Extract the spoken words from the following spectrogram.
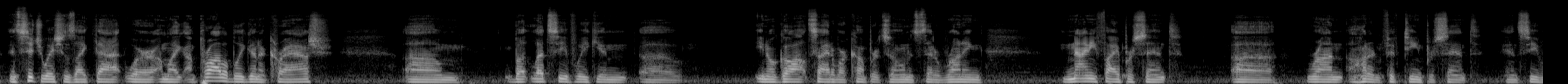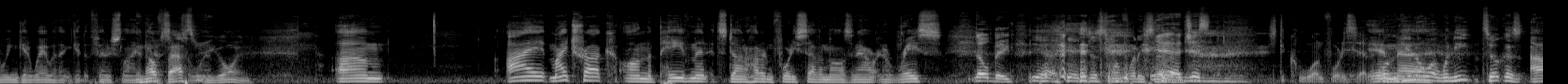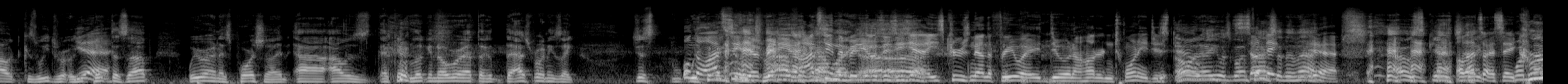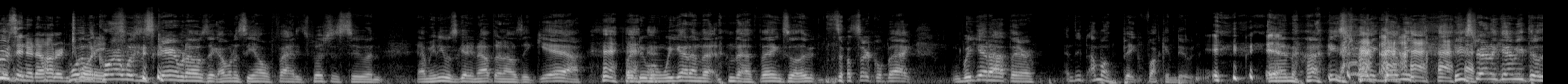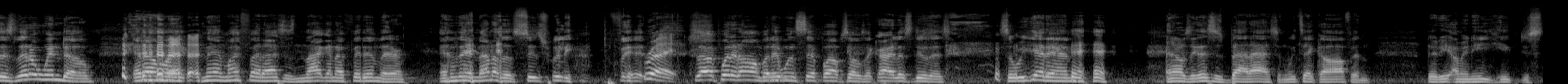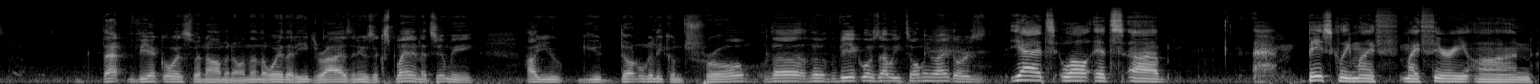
in situations like that where I'm like, I'm probably going to crash um, but let's see if we can, uh, you know, go outside of our comfort zone instead of running 95%, uh, run 115% and see if we can get away with it and get to the finish line. And how fast were you going? I my truck on the pavement, it's done 147 miles an hour in a race. No big. Yeah, yeah, just 147. Yeah, just just a cool 147. Well, And, you know uh, what? When he took us out, because we drove, he Yeah. picked us up. We were in his Porsche, and uh, I was, I kept looking over at the dashboard, and he's like, just. Well, no, I've seen the video. I've seen the like, videos. Is he's, "Ah." yeah, he's cruising down the freeway doing 120. Just Oh, yeah, he was going Sunday- faster than that. Yeah. I was scared. Oh, that's why I say cruising at 120. Well, in the car, I wasn't scared, but I was like, I want to see how fast he's pushed us to. And I mean, he was getting out there, and I was like, yeah. But dude, when we got on that that thing, so, so I'll circle back. We get out there, and dude, I'm a big fucking dude, and uh, he's trying to get me. He's trying to get me through this little window, and I'm like, man, my fat ass is not gonna fit in there. And then none of the suits really fit. Right. So I put it on, but it wouldn't zip up. So I was like, all right, let's do this. So we get in, and I was like, this is badass. And we take off, and dude, he, I mean, he he just that vehicle is phenomenal. And then the way that he drives, and he was explaining it to me, how you you don't really control the the vehicle. Is that what you told me, right? Or is Yeah, it's well, it's uh, basically my th- my theory on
